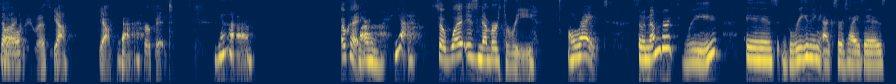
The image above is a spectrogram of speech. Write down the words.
so oh, i agree with yeah yeah yeah. perfect. Yeah. Okay. Uh, yeah. So what is number three all right so number three is breathing exercises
